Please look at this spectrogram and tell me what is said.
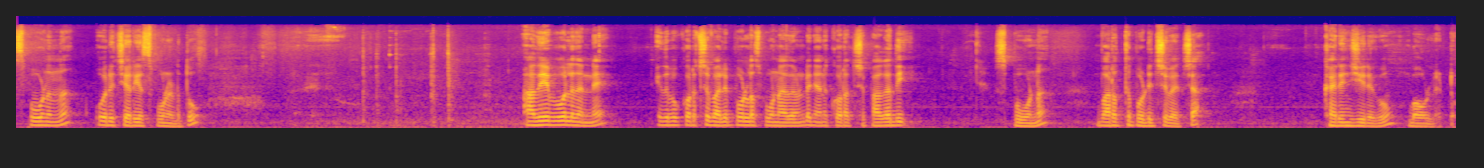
സ്പൂണിൽ നിന്ന് ഒരു ചെറിയ സ്പൂൺ എടുത്തു. അതേപോലെ തന്നെ ഇതിപ്പോൾ കുറച്ച് വലിപ്പമുള്ള സ്പൂൺ ആയതുകൊണ്ട് ഞാൻ കുറച്ച് പകുതി സ്പൂണ് വറുത്ത് പൊടിച്ച് വെച്ച കരിഞ്ജീരകവും ബൗളിലിട്ടു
